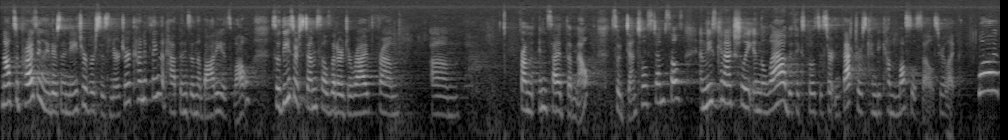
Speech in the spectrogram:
not surprisingly, there's a nature versus nurture kind of thing that happens in the body as well. So these are stem cells that are derived from, um, from inside the mouth, so dental stem cells. And these can actually, in the lab, if exposed to certain factors, can become muscle cells. You're like, what?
